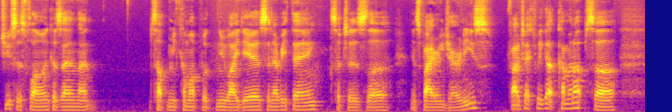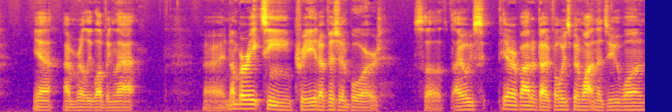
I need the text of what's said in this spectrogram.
juices flowing because then that's helping me come up with new ideas and everything, such as the Inspiring Journeys project we got coming up. So, yeah, I'm really loving that. All right, number 18, create a vision board. So I always hear about it. I've always been wanting to do one.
